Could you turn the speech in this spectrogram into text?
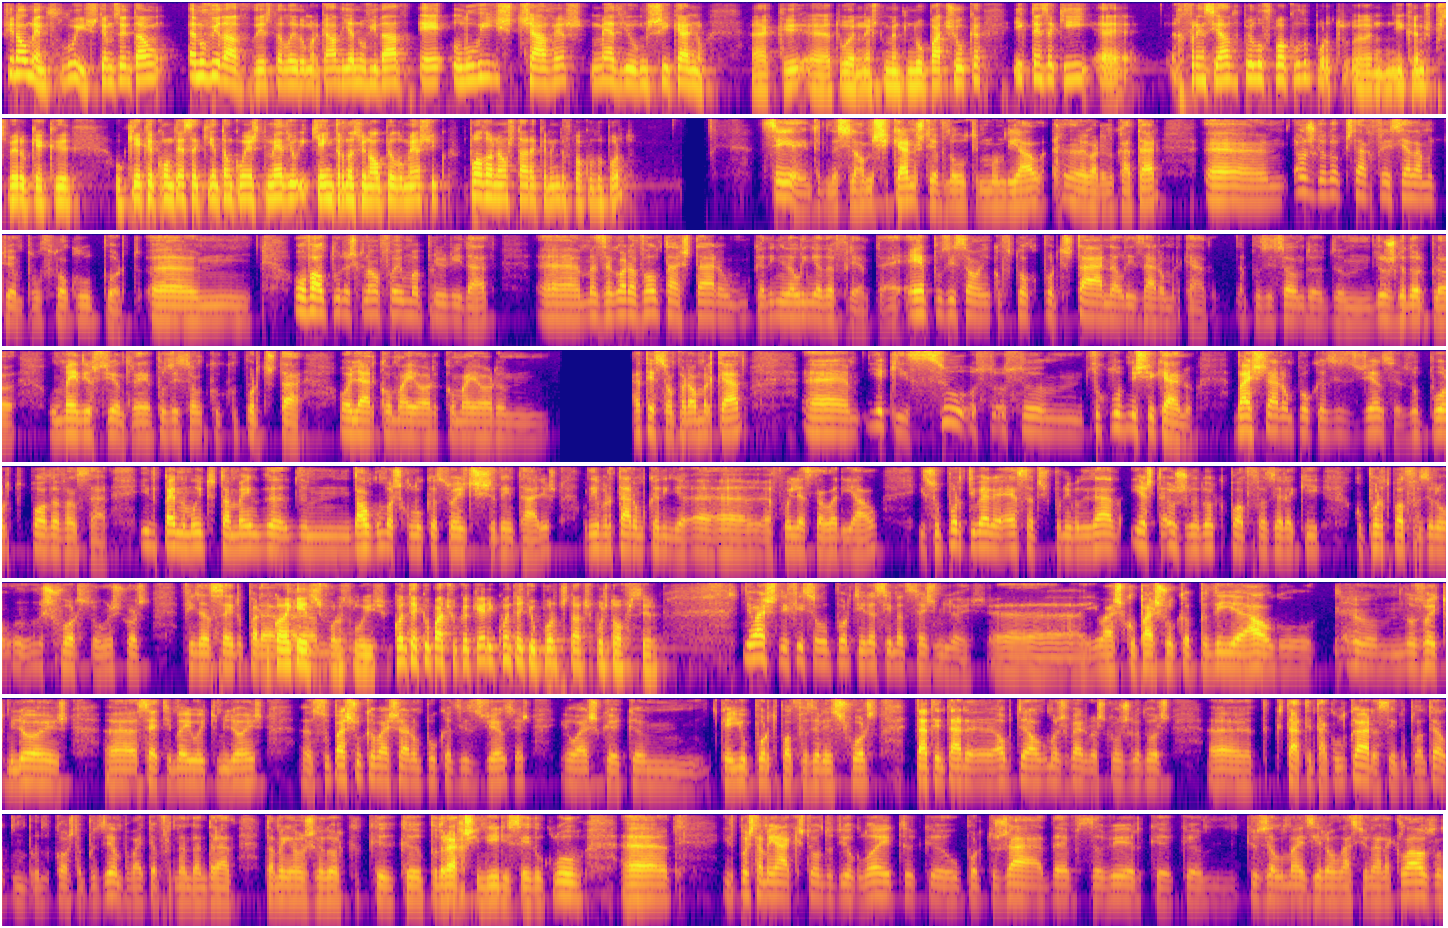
Finalmente, Luís, temos então a novidade desta lei do mercado e a novidade é Luís Chávez, médio mexicano que atua neste momento no Pachuca e que tens aqui referenciado pelo Futebol Clube do Porto. e queremos perceber o que é que o que é que acontece aqui então com este médio e que é internacional pelo México, pode ou não estar a caminho do Futebol Clube do Porto? Sim, é internacional mexicano, esteve no último Mundial, agora no Qatar. É um jogador que está referenciado há muito tempo pelo Futebol Clube Porto. Uh, houve alturas que não foi uma prioridade, uh, mas agora volta a estar um bocadinho na linha da frente. É, é a posição em que o Futebol Clube Porto está a analisar o mercado. A posição do jogador para o médio centro é a posição que, que, o Porto está a olhar com maior, com maior um, atenção para o mercado. Uh, e aqui, se, se, se, se, o clube mexicano baixar um pouco as exigências, o Porto pode avançar. E depende muito também de, de, de algumas colocações de sedentários, libertar um bocadinho a, a, a, folha salarial. E se o Porto tiver essa disponibilidade, este é o jogador que pode fazer aqui, que o Porto pode fazer um, um esforço, um esforço financeiro para. E qual é que é esse esforço, Luís? Quanto é que o Pachuca quer e quanto é que o Porto está disposto a oferecer? Eu acho difícil o Porto ir acima de 6 milhões. Uh, eu acho que o Pachuca pedia algo nos 8 milhões, uh, 7,5, 8 milhões. Uh, se o Pachuca baixar um pouco as exigências, eu acho que, que, que aí o Porto pode fazer esse esforço. Está a tentar uh, obter algumas verbas com os jogadores que está a tentar colocar, a sair do plantel, como Bruno Costa, por exemplo. Vai ter Fernando Andrade, também é um jogador que, que, que poderá rescindir e sair do clube. Uh, e depois também há a questão do Diogo Leite, que o Porto já deve saber que, que, que os alemães irão acionar a cláusula,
